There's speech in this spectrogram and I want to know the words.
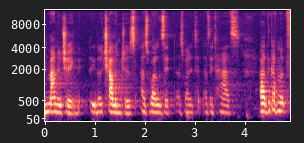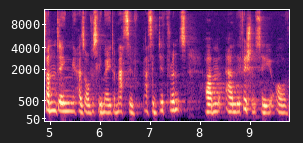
in managing you know, challenges as well as it, as well as it has. Uh, the government funding has obviously made a massive, massive difference um, and the efficiency of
